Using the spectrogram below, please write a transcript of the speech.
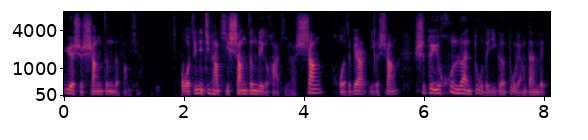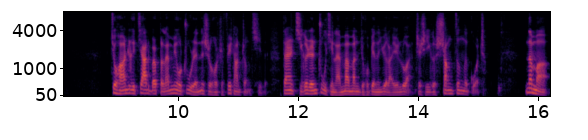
越是熵增的方向。我最近经常提熵增这个话题哈，熵。火字边一个熵是对于混乱度的一个度量单位，就好像这个家里边本来没有住人的时候是非常整齐的，但是几个人住进来，慢慢的就会变得越来越乱，这是一个熵增的过程。那么，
